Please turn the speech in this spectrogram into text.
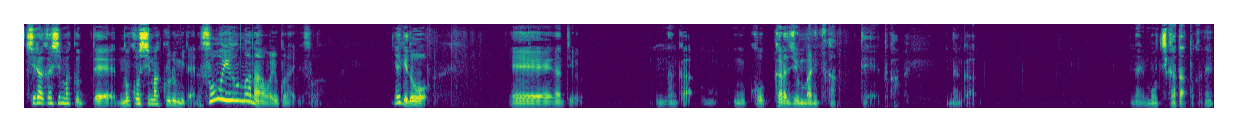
散らかしまくって残しまくるみたいなそういうマナーは良くないですそらやけどえー、なんていうなんかこっから順番に使ってとかなんか何持ち方とかね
